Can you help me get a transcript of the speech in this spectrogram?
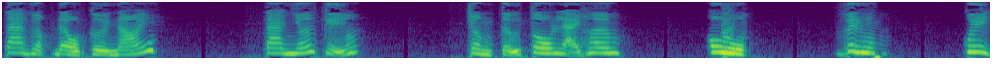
Ta gật đầu cười nói. Ta nhớ kỹ. Trần Tử Tô lại hơn. U. Vinh. Quy.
